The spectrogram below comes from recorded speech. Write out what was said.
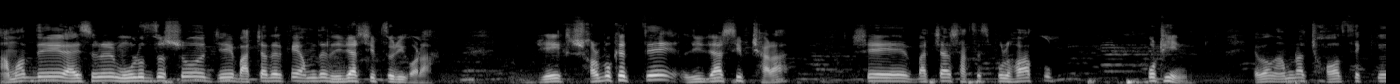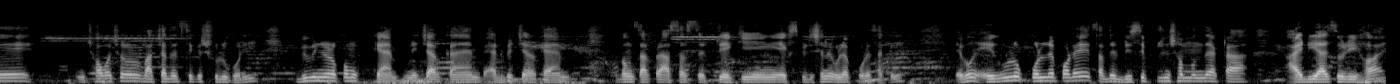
আমাদের অ্যাসোসিয়েশনের মূল উদ্দেশ্য যে বাচ্চাদেরকে আমাদের লিডারশিপ তৈরি করা। যে সর্বক্ষেত্রে লিডারশিপ ছাড়া সে বাচ্চা সাকসেসফুল হওয়া খুব কঠিন এবং আমরা ছ থেকে ছ বছর বাচ্চাদের থেকে শুরু করি। বিভিন্ন রকম camp nature camp adventure camp এবং তারপরে আস্তে আস্তে ট্রেকিং এক্সপিডিশন এগুলো করে থাকি। এবং এগুলো করলে পরে তাদের ডিসিপ্লিন সম্বন্ধে একটা আইডিয়া তৈরি হয়।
